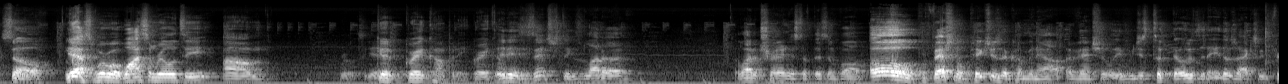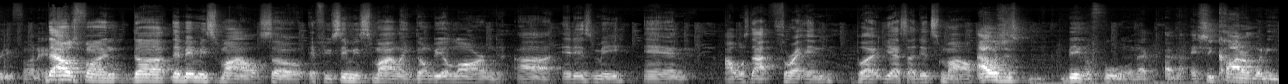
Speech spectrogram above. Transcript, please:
So yes, we're with Watson Realty. Um, yeah. good, great company. Great It company. is. It's interesting. There's a lot of a lot of training and stuff that's involved. Oh, professional pictures are coming out eventually. We just took those today. Those are actually pretty funny. That was fun. The they made me smile. So if you see me smiling, don't be alarmed. Uh, it is me, and I was not threatened. But yes, I did smile. I was just being a fool, and that and she caught him when he.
